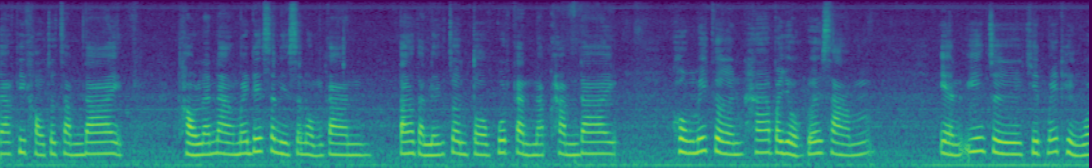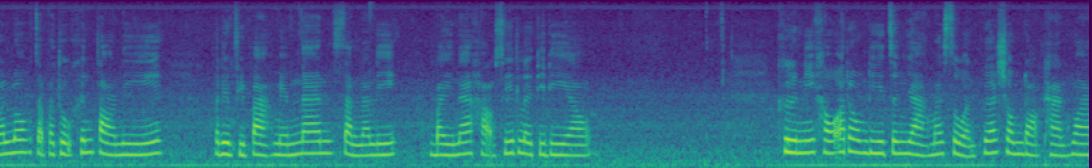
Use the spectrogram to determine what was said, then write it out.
ยากที่เขาจะจำได้ เขาและนางไม่ได้สนิทสนมกัน ตั้งแต่เล็กจนโตพูดกันนับคำได้ คงไม่เกินห้าประโยคด้วยซ้ำเอียนอี้จือคิดไม่ถึงว่าโลกจะประทุขึ้นตอนนี้ริมฝีปากเม้มแน่นสันละลิก ใบหน้าขาวซีดเลยทีเดียว คืนนี้เขาอารมณ์ดีจึงอยากมาสวนเพื่อชมดอกทานวา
